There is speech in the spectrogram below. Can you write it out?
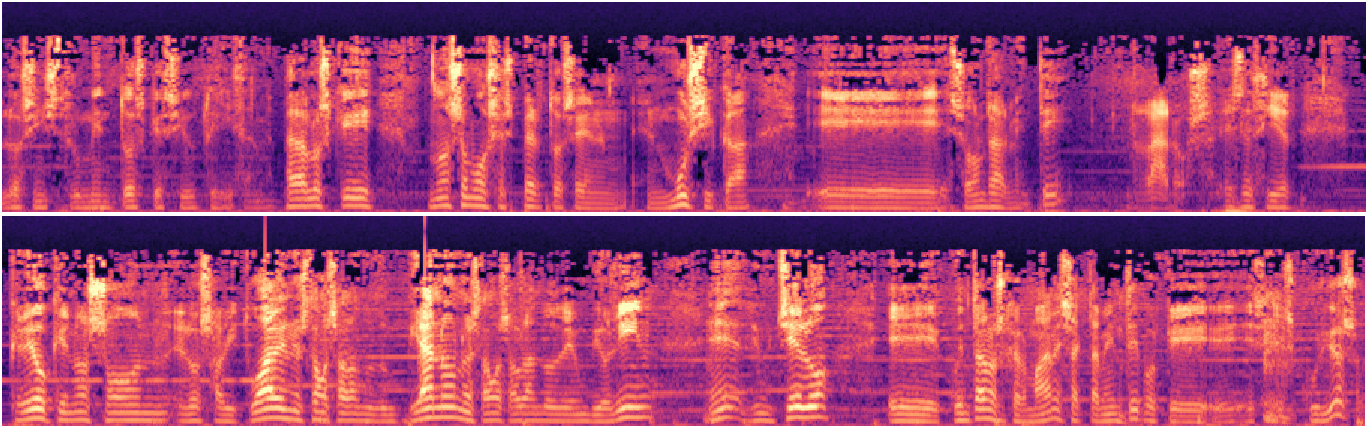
los instrumentos que se utilizan. Para los que no somos expertos en, música, eh, son realmente raros. Es decir, creo que no son los habituales, no estamos hablando de un piano, no estamos hablando de un violín, ¿eh? de un cello. Eh, cuéntanos, Germán, exactamente, porque es, curioso.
